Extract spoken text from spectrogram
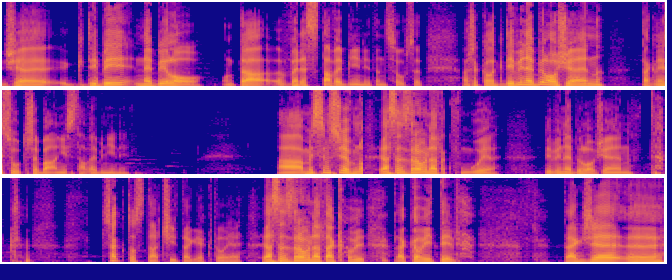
že kdyby nebylo, on ta vede stavebniny, ten soused, a řekl, kdyby nebylo žen, tak nejsou třeba ani stavebniny. A myslím si, že mno... já jsem zrovna tak funguje. Kdyby nebylo žen, tak však to stačí tak, jak to je. Já jsem zrovna takový, takový typ. Takže eh,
